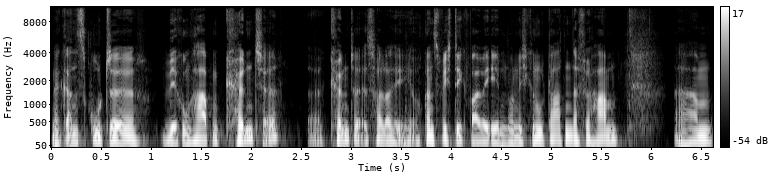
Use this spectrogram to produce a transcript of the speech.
eine ganz gute Wirkung haben könnte. äh, könnte, ist halt auch ganz wichtig, weil wir eben noch nicht genug Daten dafür haben. Ähm,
